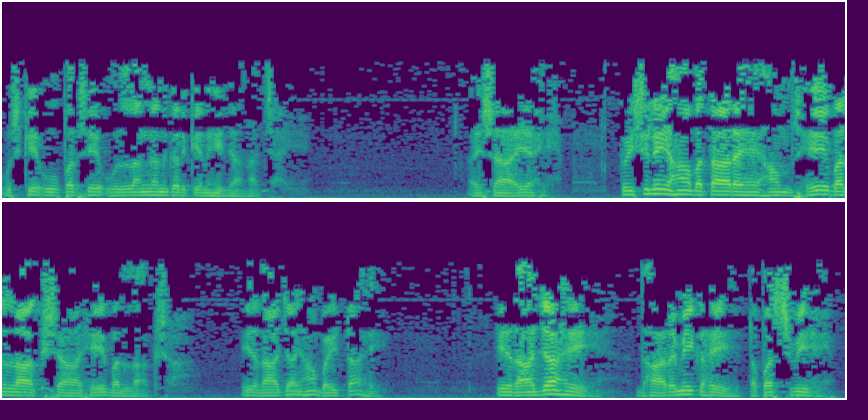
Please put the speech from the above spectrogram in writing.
उसके ऊपर से उल्लंघन करके नहीं जाना चाहिए। ऐसा आया है। तो इसलिए यहाँ बता रहे हैं हम, हे बल्लाक्षा हे बल्लाक्षा। ये राजा यहाँ बैठा है। ये राजा है, धार्मिक है, तपस्वी है।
